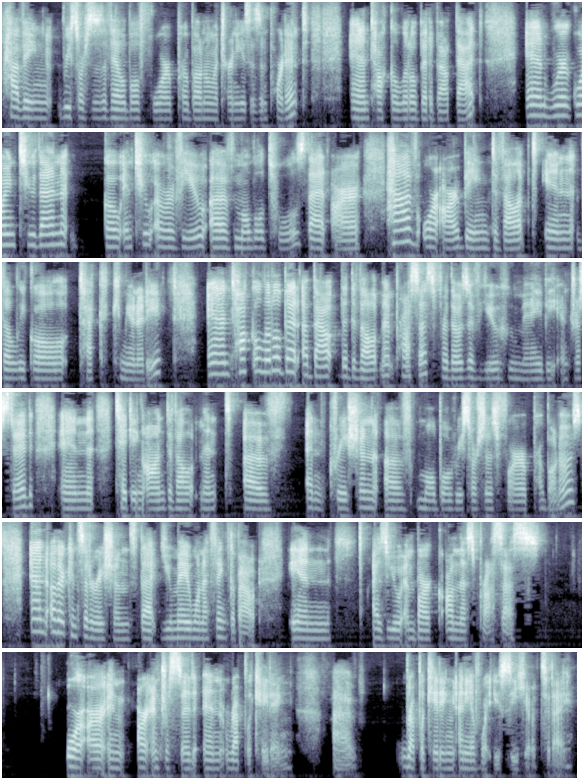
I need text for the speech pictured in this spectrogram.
having resources available for pro bono attorneys is important and talk a little bit about that. And we're going to then go into a review of mobile tools that are have or are being developed in the legal tech community. And talk a little bit about the development process for those of you who may be interested in taking on development of and creation of mobile resources for pro bonos and other considerations that you may want to think about in as you embark on this process or are in, are interested in replicating uh, replicating any of what you see here today.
